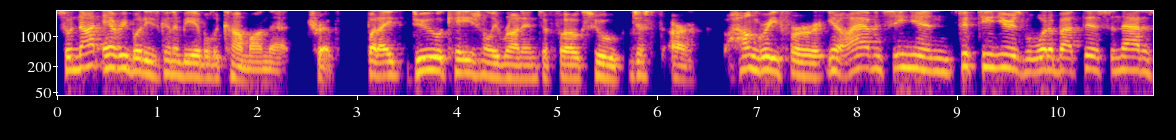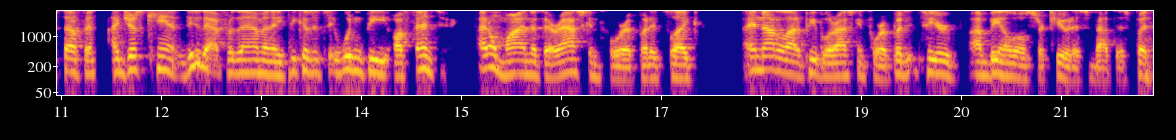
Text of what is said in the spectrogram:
So not everybody's going to be able to come on that trip, but I do occasionally run into folks who just are hungry for, you know, I haven't seen you in 15 years, but what about this and that and stuff? And I just can't do that for them. And because it's, it wouldn't be authentic. I don't mind that they're asking for it, but it's like, and not a lot of people are asking for it, but to your, I'm being a little circuitous about this, but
